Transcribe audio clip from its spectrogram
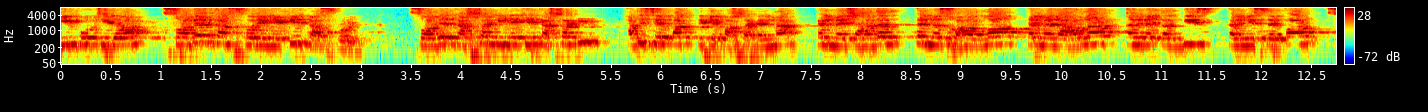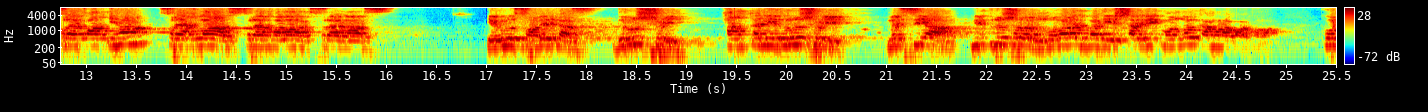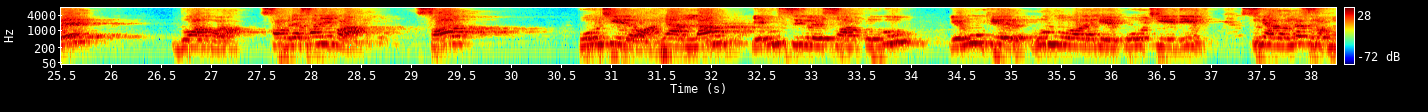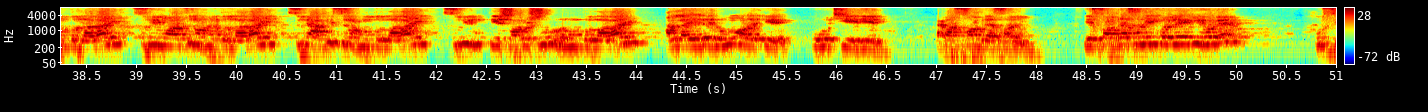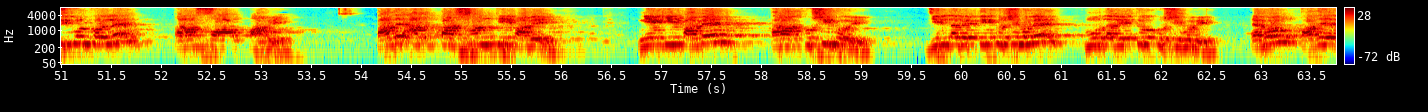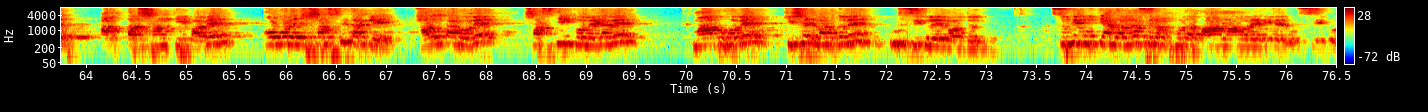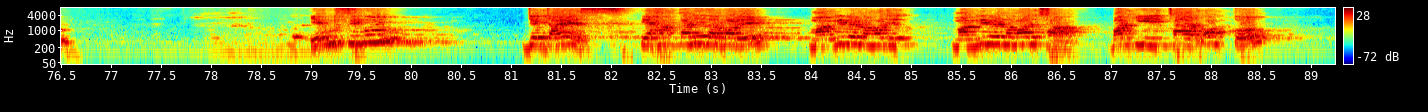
কি পৌঁছিয়ে দেওয়া? সবের কাজ করে, নেকির কাজ করে। সবের কাজটা কি? নেকির কাজটা কি? হাদিসে পাক থেকে পাঁচটা কালিমা। কালিমা শাহাদাত কালিমা সুবহানাল্লাহ কালিমা লা হাওলা কালিমা তাকদিস কালিমা ইস্তিগফার, সূরা ফাতিহা, সূরা ইখলাস, সূরা ফালাক, সূরা নাস। এগুলো সবের কাজ। দুরূদ শরীফ, হাক্কানি দুরূদ শরীফ, মেসিয়া মৃত্যু স্মরণ মোবারকবাদী, শারীরিক মঙ্গল কামনা করা। করে দোয়া করা, সব রেসানি করা। সব পৌঁছিয়ে দেওয়া। হে আল্লাহ, এই উৎসিগুলের সবটুকু এমুকের রুম ওয়ালাকে পৌঁছিয়ে দিন। সুফি আজম নাসির রহমতুল্লাহ আলাই, সুফি মুয়াজ্জিন রহমতুল্লাহ আলাই, সুফি হাফিজ রহমতুল্লাহ আলাই, সুফি মুফতি সাবরশুর রহমতুল্লাহ আলাই, আল্লাহ এদের রুম ওয়ালাকে পৌঁছিয়ে দিন। এটা সব রেসানি এই সব রেসানি করলে কি হবে? উৎসিকুল করলে তারা সব পাবে। তাদের আত্মা শান্তি পাবে। নেকি পাবে, তারা খুশি হবে। জিন্দা ব্যক্তি খুশি হবে মুর্দা ব্যক্তিও খুশি হবে এবং তাদের আত্মা শান্তি পাবে, কবরের শাস্তি থাকলে হালকা হবে, শাস্তি কমে যাবে, মাপ হবে, কিসের মাধ্যমে? উৎসিকুলের মাধ্যমে। সুফি মুক্তি আজম নাসির রহমতুল্লাহ তাআলা নাম রেখেছেন উৎসিকুল এই উৎসিকুল যে জায়েজ, এ হাক্কানি দরবারে মাগরিবের নামাজে মাগরিবের নামাজ ছাড়া বাকি চার অক্ত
